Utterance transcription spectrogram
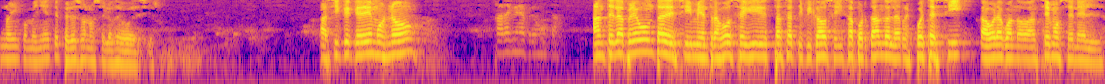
no hay inconveniente, pero eso no se los debo decir. Así que quedemos, ¿no? Ahora hay una pregunta. Ante la pregunta de si mientras vos seguís, estás certificado seguís aportando, la respuesta es sí. Ahora cuando avancemos en el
